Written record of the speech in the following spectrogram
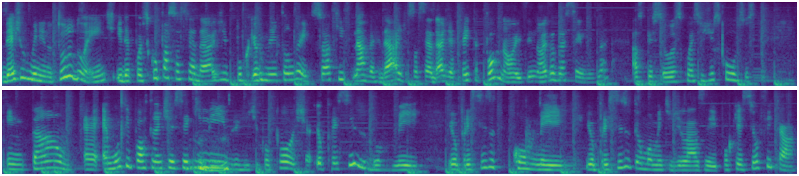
deixa o menino tudo doente e depois culpa a sociedade porque os meninos estão doentes. Só que, na verdade, a sociedade é feita por nós e nós adoecemos, né? As pessoas com esses discursos. Então, é, é muito importante esse equilíbrio de tipo, poxa, eu preciso dormir, eu preciso comer, eu preciso ter um momento de lazer, porque se eu ficar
